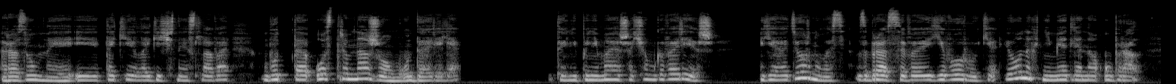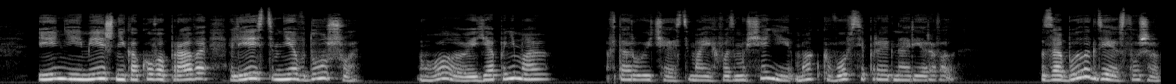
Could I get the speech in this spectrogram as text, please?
Разумные и такие логичные слова будто острым ножом ударили. «Ты не понимаешь, о чем говоришь». Я одернулась, сбрасывая его руки, и он их немедленно убрал. «И не имеешь никакого права лезть мне в душу». «О, я понимаю». Вторую часть моих возмущений Мак вовсе проигнорировал – Забыла, где я служил?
